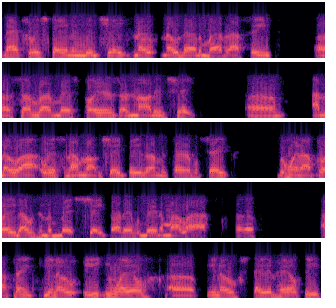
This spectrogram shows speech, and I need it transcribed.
naturally staying in good shape. No no doubt about it. I see uh, some of our best players are not in shape. Um, I know I listen. I'm not in shape either. I'm in terrible shape. But when I played, I was in the best shape I'd ever been in my life. Uh, I think you know eating well, uh, you know staying healthy,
